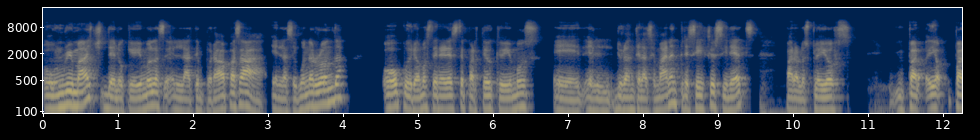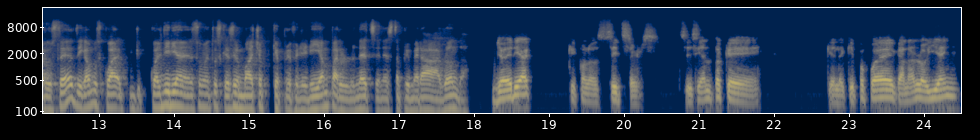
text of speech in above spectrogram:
o, un, rematch de lo que vimos la, la temporada pasada en la segunda ronda o podríamos tener este partido que vimos eh, el, durante la semana entre Sixers y Nets para los playoffs. Para, para ustedes, digamos, ¿cuál, ¿cuál dirían en estos momentos que es el matchup que preferirían para los Nets en esta primera ronda? Yo diría que con los Sixers. Sí siento que, que el equipo puede ganarlo bien,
